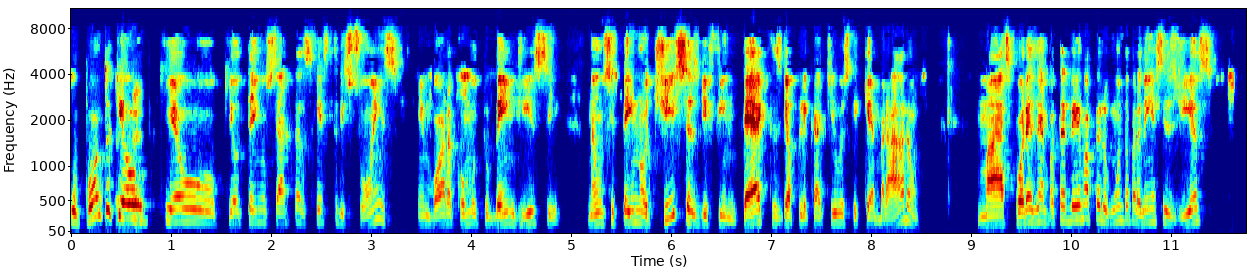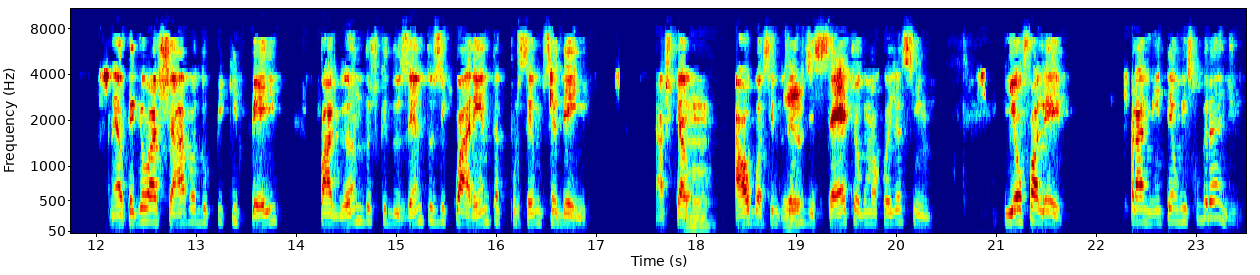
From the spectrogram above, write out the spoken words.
O ponto que eu, que, eu, que eu tenho certas restrições, embora, como tu bem disse, não se tem notícias de fintechs, de aplicativos que quebraram, mas, por exemplo, até veio uma pergunta para mim esses dias, né, o que, que eu achava do PicPay pagando, acho que 240% do CDI. Acho que é uhum. algo assim, 207, yes. alguma coisa assim. E eu falei, para mim tem um risco grande.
